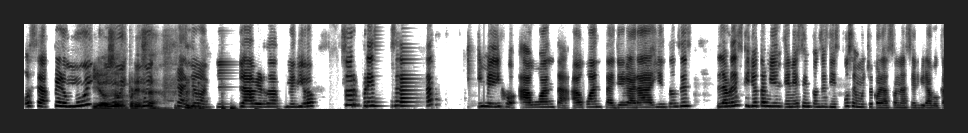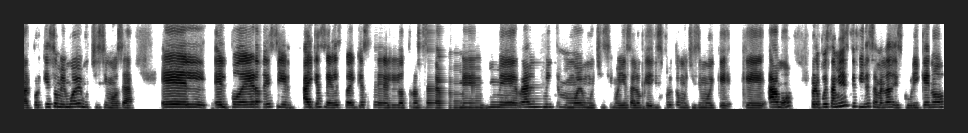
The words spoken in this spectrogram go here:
o sea, pero muy, dio sorpresa. cañón. La verdad, me dio sorpresa y me dijo, aguanta, aguanta, llegará. Y entonces, la verdad es que yo también en ese entonces dispuse mucho corazón a servir a vocal, porque eso me mueve muchísimo, o sea, el, el poder decir, hay que hacer esto, hay que hacer el otro, o sea, me, me realmente me mueve muchísimo y es algo que disfruto muchísimo y que, que amo, pero pues también este fin de semana descubrí que no,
